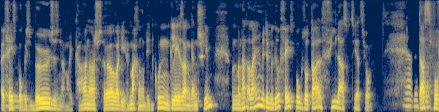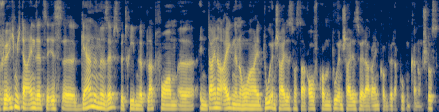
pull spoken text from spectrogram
Weil mhm. Facebook ist böse, ist ein Amerikaner, Server, die machen den Kundengläsern ganz schlimm. Und man hat alleine mit dem Begriff Facebook total viele Assoziationen. Ja, das, wofür ich mich da einsetze, ist äh, gerne eine selbstbetriebene Plattform äh, in deiner eigenen Hoheit. Du entscheidest, was da raufkommt, du entscheidest, wer da reinkommt, wer da gucken kann und Schluss.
